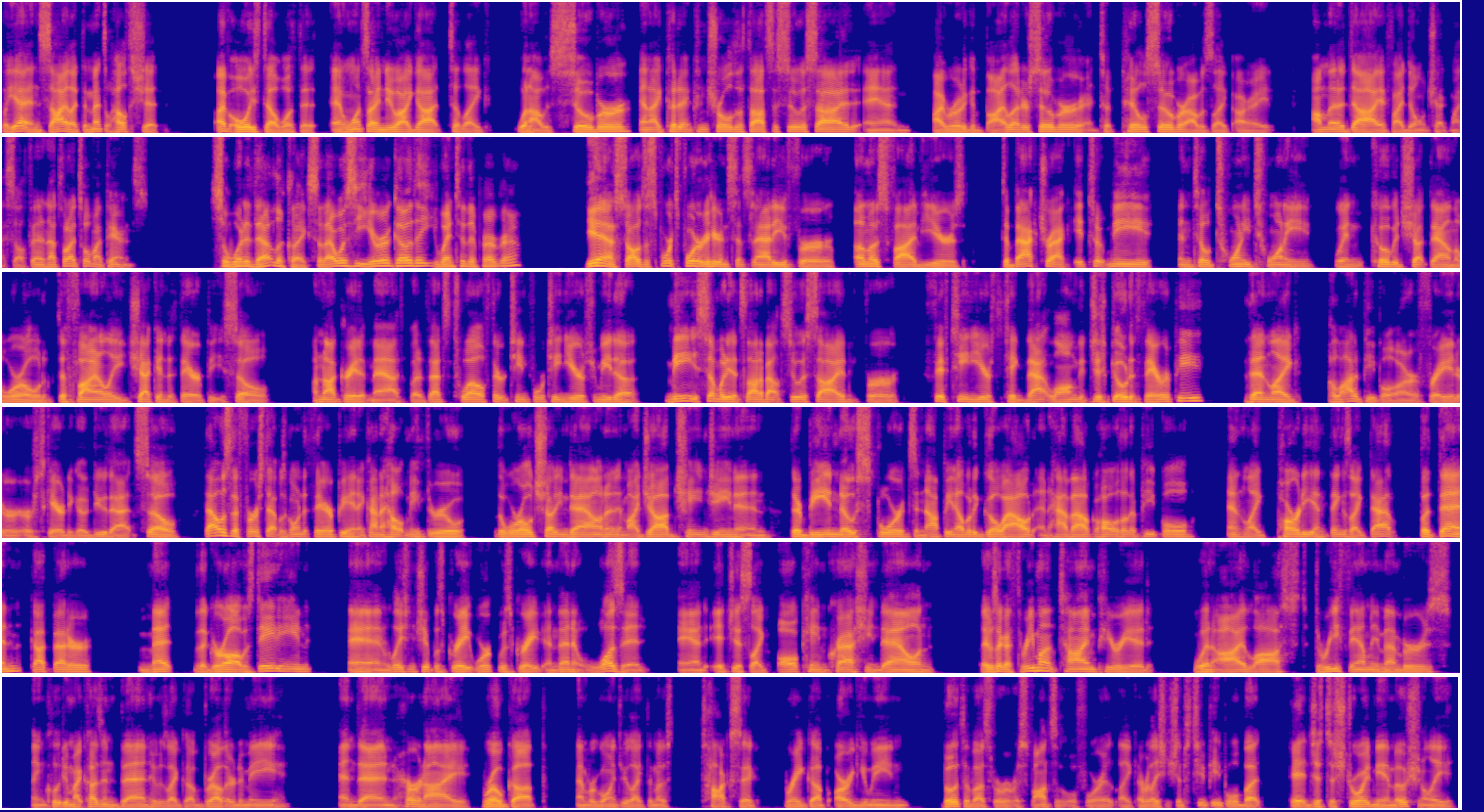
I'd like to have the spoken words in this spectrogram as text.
But yeah, inside, like the mental health shit, I've always dealt with it. And once I knew I got to like when I was sober and I couldn't control the thoughts of suicide and I wrote a goodbye letter sober and took pills sober, I was like, all right, I'm going to die if I don't check myself in. And that's what I told my parents. So, what did that look like? So, that was a year ago that you went to the program? Yeah. So, I was a sports reporter here in Cincinnati for almost five years. To backtrack, it took me until 2020 when COVID shut down the world to finally check into therapy. So, I'm not great at math, but if that's 12, 13, 14 years for me to, me, somebody that's thought about suicide for 15 years to take that long to just go to therapy, then like a lot of people are afraid or, or scared to go do that. So that was the first step was going to therapy and it kind of helped me through the world shutting down and my job changing and there being no sports and not being able to go out and have alcohol with other people and like party and things like that. But then got better, met the girl I was dating and relationship was great, work was great, and then it wasn't, and it just like all came crashing down. It was like a three month time period when I lost three family members, including my cousin Ben, who was like a brother to me, and then her and I broke up, and we're going through like the most toxic breakup, arguing. Both of us were responsible for it. Like a relationship's two people, but it just destroyed me emotionally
